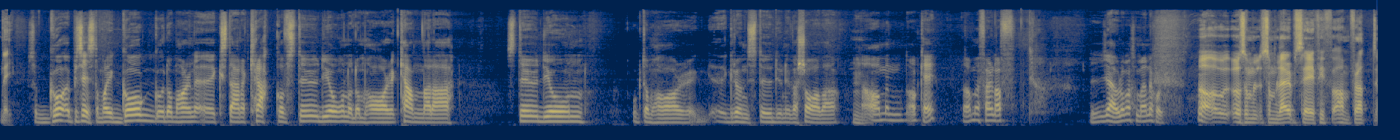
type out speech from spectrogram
Nej. Så Go- precis, de har ju GOG och de har den externa Krakow-studion och de har Kanada-studion och de har eh, grundstudion i Warszawa. Mm. Ja, men okej. Ja, men fair enough. Det är en jävla massa människor. Ja, och, som, som Lerb säger, fy fan, för att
